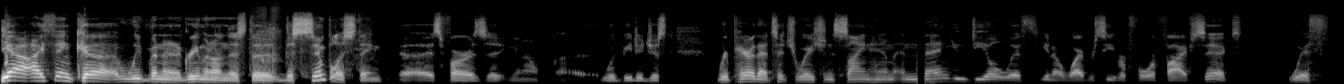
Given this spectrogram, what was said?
Yeah, I think uh, we've been in agreement on this. The the simplest thing, uh, as far as uh, you know, would be to just repair that situation, sign him, and then you deal with you know wide receiver four, five, six with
